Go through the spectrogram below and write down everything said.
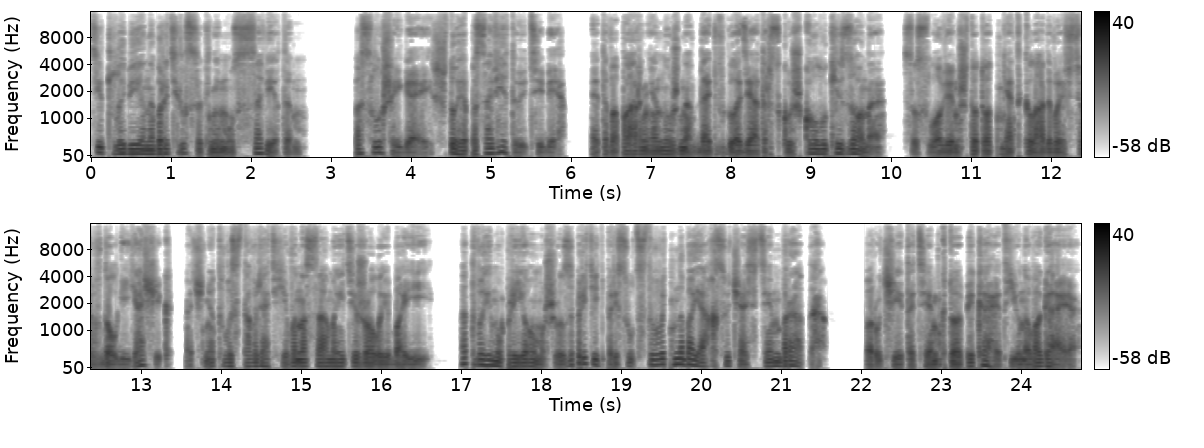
Тит Лабиен обратился к нему с советом. «Послушай, Гай, что я посоветую тебе? Этого парня нужно отдать в гладиаторскую школу Кизона, с условием, что тот, не откладывая все в долгий ящик, начнет выставлять его на самые тяжелые бои. А твоему приемышу запретить присутствовать на боях с участием брата. Поручи это тем, кто опекает юного Гая,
